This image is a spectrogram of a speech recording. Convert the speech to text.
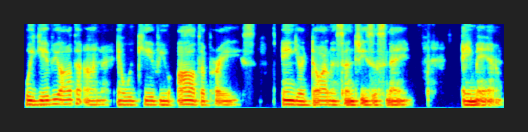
we give you all the honor, and we give you all the praise. In your darling Son, Jesus' name, amen.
